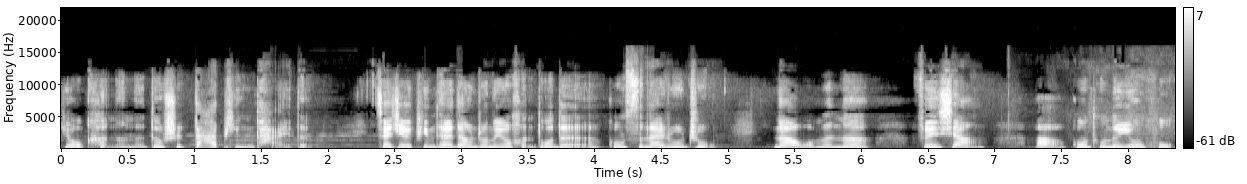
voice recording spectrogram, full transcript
有可能呢，都是搭平台的，在这个平台当中呢，有很多的公司来入驻。那我们呢？分享啊，共同的用户，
